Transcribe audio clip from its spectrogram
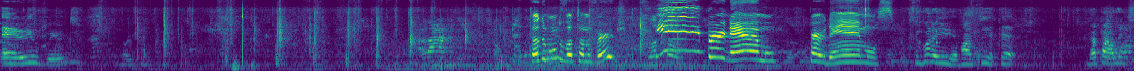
É eu e o verde. Todo mundo votou no verde? Ih, perdemos. Perdemos. Segura aí, a vasilha, quer? Dá pra Alice.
